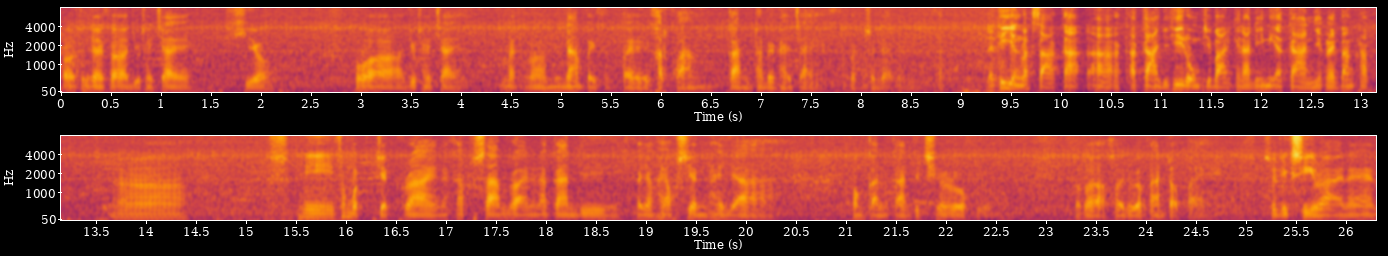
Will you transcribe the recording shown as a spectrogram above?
ก็ส่วนใหญ่ก็หยุดหายใจเขียว เพราะว่าหยุดหายใจมันมีน้ำไปไปขัดขวางการทางเดินหายใจเป็นส่วนใหญ่เป็นครับและที่ยังรักษาอาการอ่าอาการอยู่ที่โรงพยาบาลขณะนี้มีอาการอย่างไรบ้างครับเอ่อ มีทั้งหมด 7 รายนะครับ3รายนั้นอาการดีก็ยังให้ออกซิเจนให้ยาป้องกันการติดเชื้อโรคอยู่ แล้วก็คอยดูอาการต่อไป ส่วนอีก 4 รายนั้น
